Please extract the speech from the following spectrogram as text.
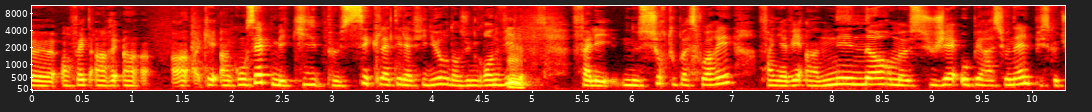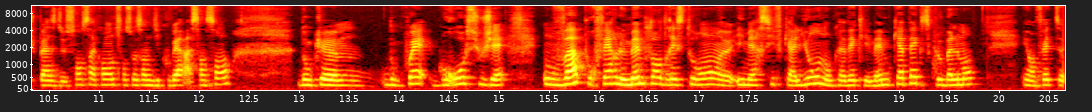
euh, en fait un, un, concept, mais qui peut s'éclater la figure dans une grande ville. Mm. Fallait ne surtout pas se foirer. Enfin, il y avait un énorme sujet opérationnel, puisque tu passes de 150, 170 couverts à 500. Donc, euh, donc ouais, gros sujet. On va pour faire le même genre de restaurant euh, immersif qu'à Lyon, donc avec les mêmes capex globalement. Et en fait,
